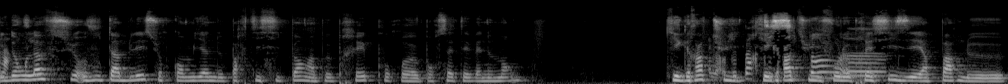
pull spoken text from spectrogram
Et donc là, sur, vous tablez sur combien de participants à peu près pour, euh, pour cet événement? Qui est gratuit, qui est gratuit, il faut le euh, préciser, à part le,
